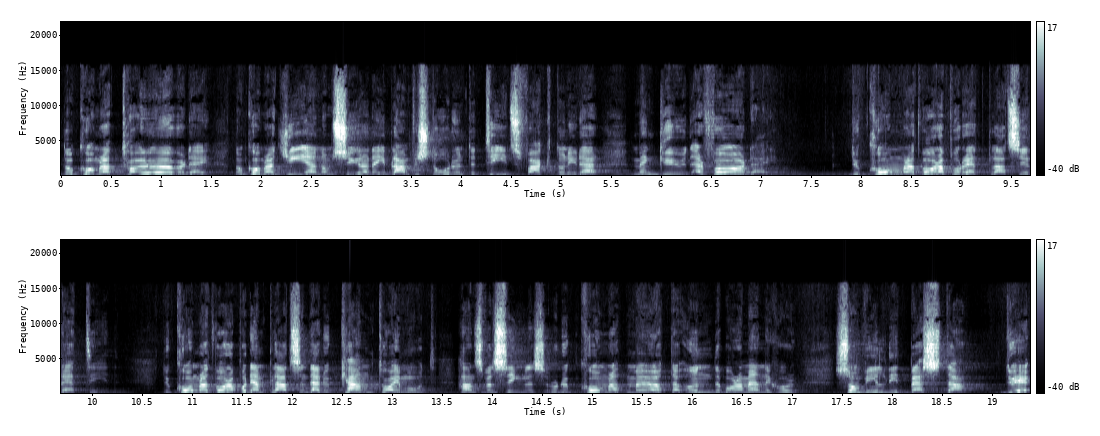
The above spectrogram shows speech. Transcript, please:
De kommer att ta över dig. De kommer att genomsyra dig. Ibland förstår du inte tidsfaktorn i det här, men Gud är för dig. Du kommer att vara på rätt plats i rätt tid. Du kommer att vara på den platsen där du kan ta emot hans välsignelser och du kommer att möta underbara människor som vill ditt bästa. Du är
